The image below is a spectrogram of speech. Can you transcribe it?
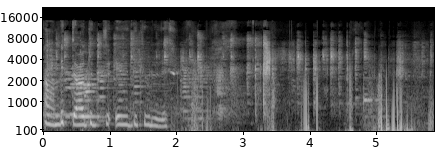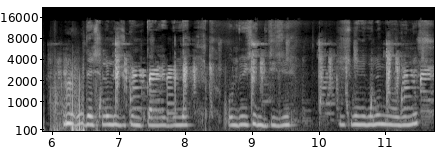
Tamam bitti artık evi dikebiliriz. Arkadaşlar üzgün kanal bile olduğu için dizi hiç beni göremiyorsunuz.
